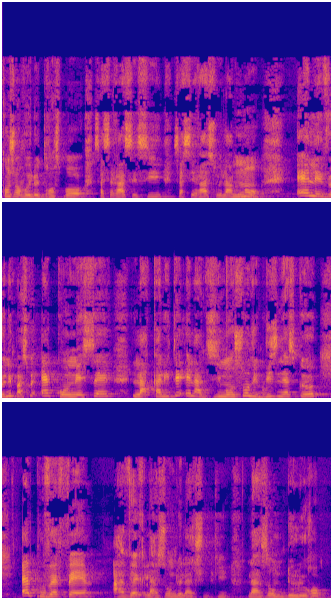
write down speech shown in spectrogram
quand j'envoie le transport, ça sera ceci, ça sera cela. Non. Elle est venue parce qu'elle connaissait la qualité et la dimension du business que elle pouvait faire avec la zone de la Turquie, la zone de l'Europe.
